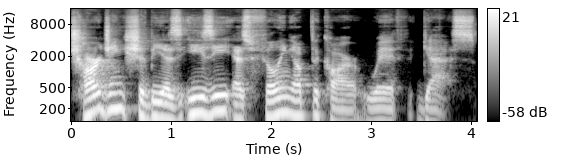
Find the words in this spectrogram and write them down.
Charging should be as easy as filling up the car with gas.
